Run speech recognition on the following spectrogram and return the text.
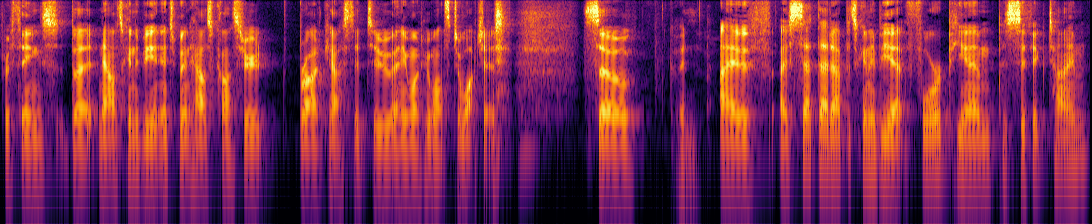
for things. But now it's going to be an intimate house concert broadcasted to anyone who wants to watch it. so good. I've I've set that up. It's going to be at 4 p.m. Pacific time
